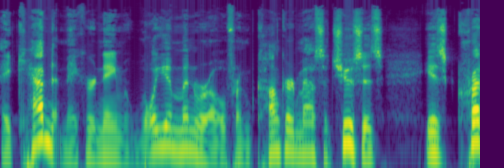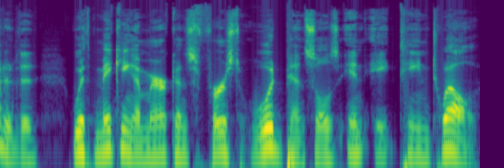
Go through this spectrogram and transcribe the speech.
A cabinet maker named William Munroe from Concord, Massachusetts, is credited with making Americans' first wood pencils in 1812.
